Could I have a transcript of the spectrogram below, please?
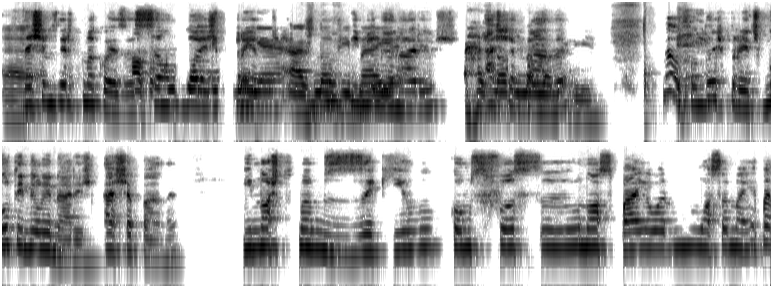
Uh, Deixa-me dizer-te uma coisa: são dois pretos às nove e meia, às à chapada. Não, são dois pretos multimilionários à chapada e nós tomamos aquilo como se fosse o nosso pai ou a nossa mãe. Epá,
